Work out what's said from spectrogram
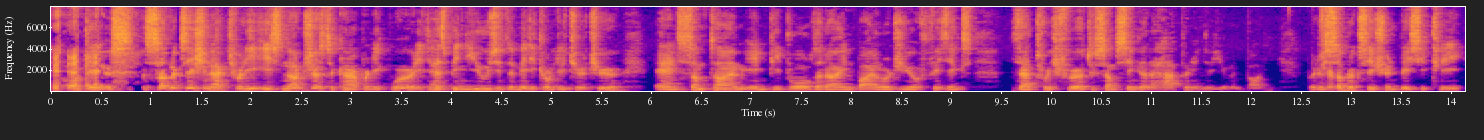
okay, subluxation actually is not just a chiropractic word. It has been used in the medical literature and sometimes in people that are in biology or physics that refer to something that happened in the human body. But sure. a subluxation basically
